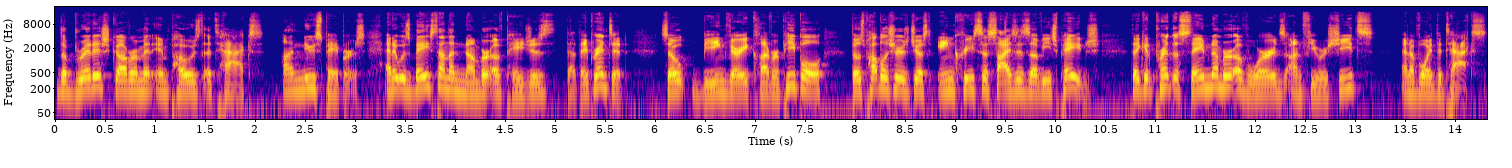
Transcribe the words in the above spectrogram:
the British government imposed a tax on newspapers, and it was based on the number of pages that they printed. So, being very clever people, those publishers just increased the sizes of each page. They could print the same number of words on fewer sheets and avoid the tax.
